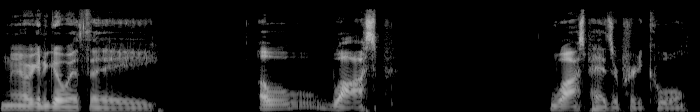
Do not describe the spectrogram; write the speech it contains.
we're gonna go with a a wasp. Wasp heads are pretty cool.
